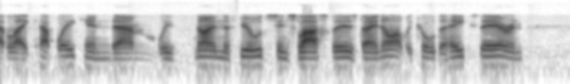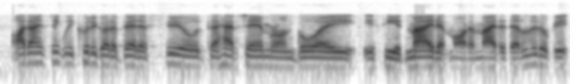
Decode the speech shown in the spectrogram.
Adelaide Cup week, and um, we've known the field since last Thursday night. We called the heats there, and I don't think we could have got a better field. Perhaps Amron Boy, if he had made it, might have made it a little bit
